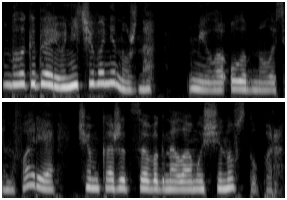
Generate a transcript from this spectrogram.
«Благодарю, ничего не нужно», — мило улыбнулась Инфария, чем, кажется, вогнала мужчину в ступор.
